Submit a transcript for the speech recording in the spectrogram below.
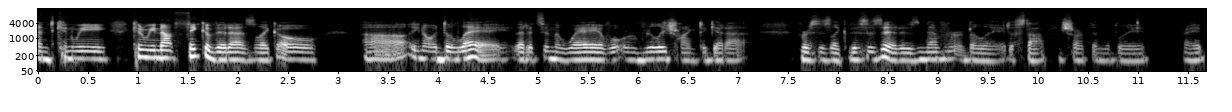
And can we can we not think of it as like oh uh, you know a delay that it's in the way of what we're really trying to get at versus like this is it. It is never a delay to stop and sharpen the blade right?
